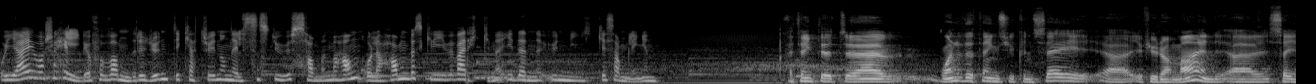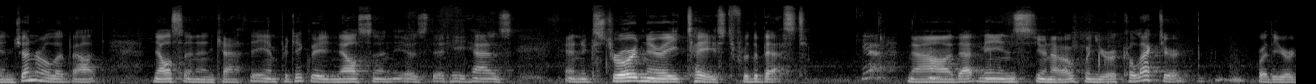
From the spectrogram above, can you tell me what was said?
og jeg var så heldig å få vandre rundt i Catherine og Nelsons stue sammen med han og la ham beskrive verkene i denne unike samlingen. I think that uh, one of the things you can say, uh, if you don't mind, uh, say in general about Nelson and Kathy, and particularly Nelson, is that he has an extraordinary taste for the best. Yeah. Now, that means, you know, when you're a collector, whether you're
